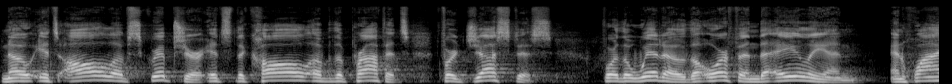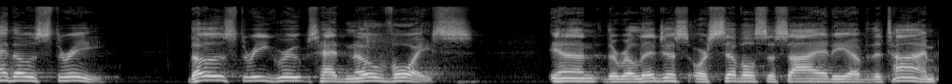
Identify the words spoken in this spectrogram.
No, it's all of Scripture. It's the call of the prophets for justice, for the widow, the orphan, the alien. And why those three? Those three groups had no voice in the religious or civil society of the time.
